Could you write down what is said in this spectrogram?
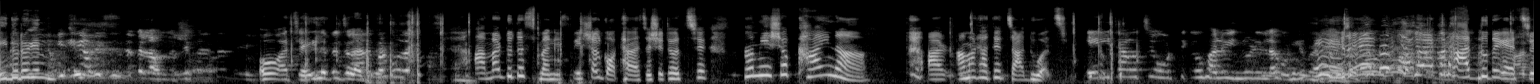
এই দুটো কিন্তু কিছুই আমি শুনতে পেলাম না। লেভেলটা ও আচ্ছা এই লেভেল চলে আমার দুটো মানে স্পেশাল কথা আছে। সেটা হচ্ছে আমি এসব খাই না। আর আমার হাতে জাদু আছে। এইটা হচ্ছে ওর থেকেও ভালো ইন্দ্রনীলা করতে পারে। এখন হাত ধুতে গেছে।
